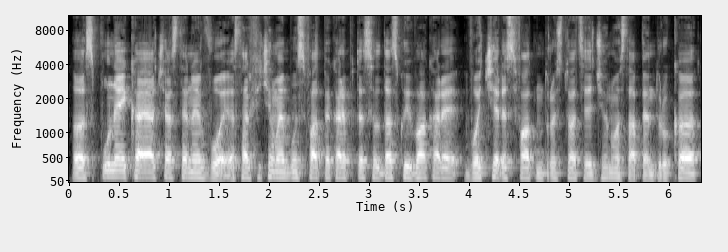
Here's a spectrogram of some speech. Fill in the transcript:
Uh, spune-i că ai această nevoie. Asta ar fi cel mai bun sfat pe care puteți să-l dați cuiva care vă cere sfat într-o situație de genul ăsta, pentru că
